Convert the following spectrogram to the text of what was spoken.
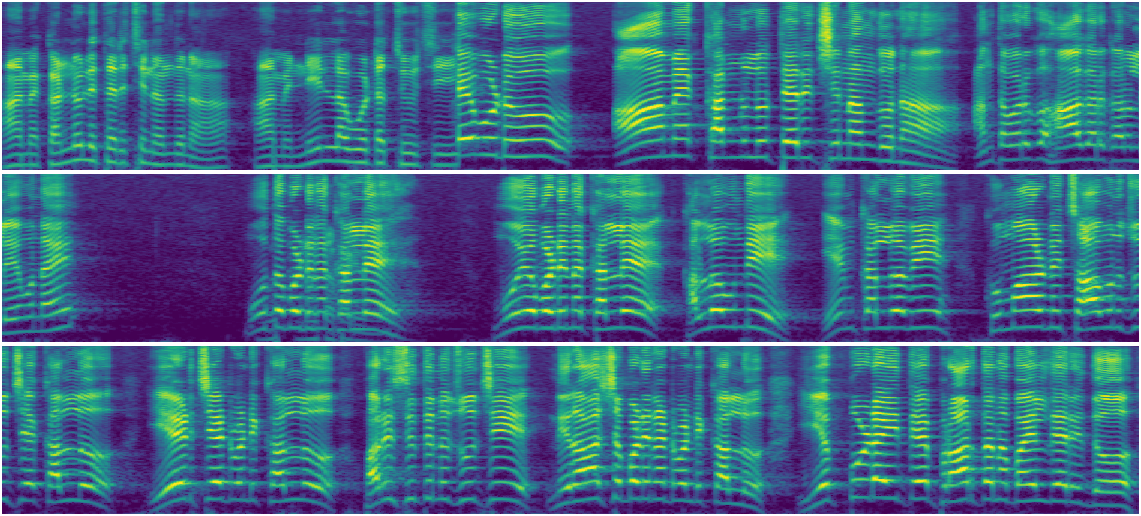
ఆమె కన్నులు తెరిచినందున ఆమె నీళ్ళ ఊట చూచి దేవుడు ఆమె కన్నులు తెరిచినందున. అంతవరకు హాగర్ కన్నులు ఏమున్నాయి? మూతబడిన కళ్ళే. మూయబడిన కళ్ళే కల్లో ఉంది. ఏం కళ్ళు అవి? కుమారుని చావును చూచే కళ్ళు ఏడ్చేటువంటి కళ్ళు పరిస్థితిని చూచి నిరాశపడినటువంటి కళ్ళు ఎప్పుడైతే ప్రార్థన బయలుదేరిందో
